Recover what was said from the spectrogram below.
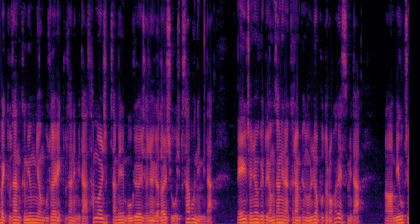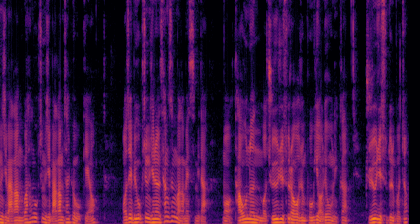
백두산 금융연구소의 백두산입니다. 3월 13일 목요일 저녁 8시 54분입니다. 내일 저녁에도 영상이나 글 한 편 올려보도록 하겠습니다. 어, 미국 증시 마감과 한국 증시 마감 살펴볼게요. 어제 미국 증시는 상승 마감했습니다. 뭐 다우는 뭐 주요 지수라고 좀 보기 어려우니까 주요 지수들 뭐죠?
